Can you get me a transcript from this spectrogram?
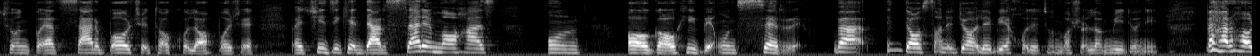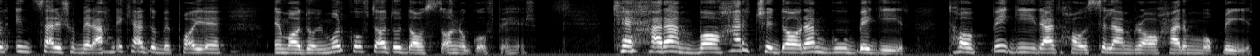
چون باید سر باشه تا کلاه باشه. و چیزی که در سر ما هست اون آگاهی به اون سره. و این داستان جالبی خودتون ماشاءالله می‌دونید. به هر حال این سرش رو برهنه کرد و به پای امادالملک افتاد و داستان رو گفت بهش. که حرم با هر چه دارم گو بگیر تا بگیرد حاصلم را هر مقیر.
